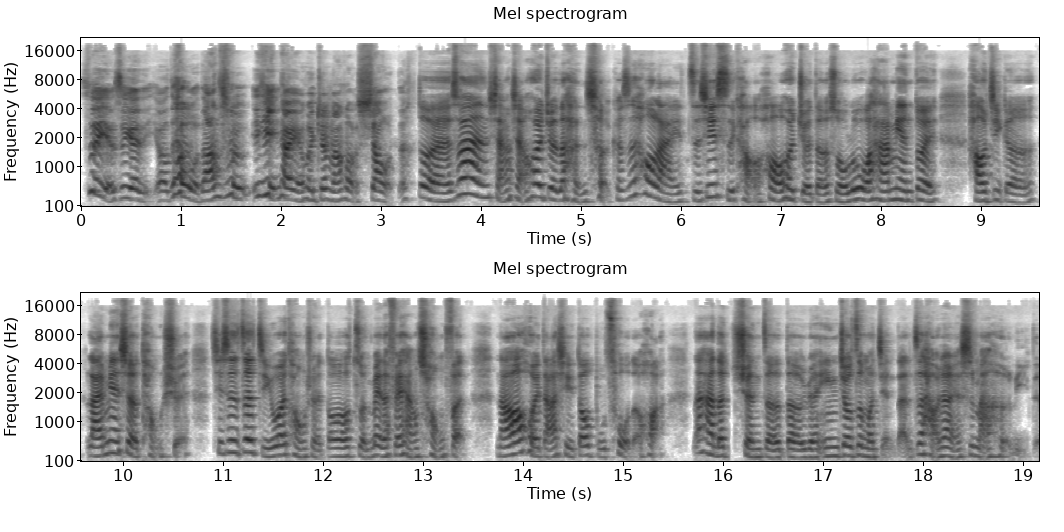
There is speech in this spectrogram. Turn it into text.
这也是一个理由。但我当初一听到也会觉得蛮好笑的。对，虽然想想会觉得很扯，可是后来仔细思考后，会觉得说，如果他面对好几个来面试的同学，其实这几位同学都准备的非常充分，然后回答其实都不错的话，那他的选择的原因就这么简单，这好像也是蛮合理的。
